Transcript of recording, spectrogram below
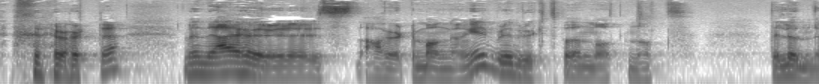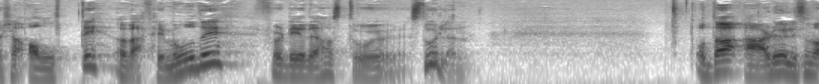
hørt det. Men jeg hører, har hørt det mange ganger blir brukt på den måten at det lønner seg alltid å være frimodig, fordi det har stor, stor lønn. Og da er det jo liksom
